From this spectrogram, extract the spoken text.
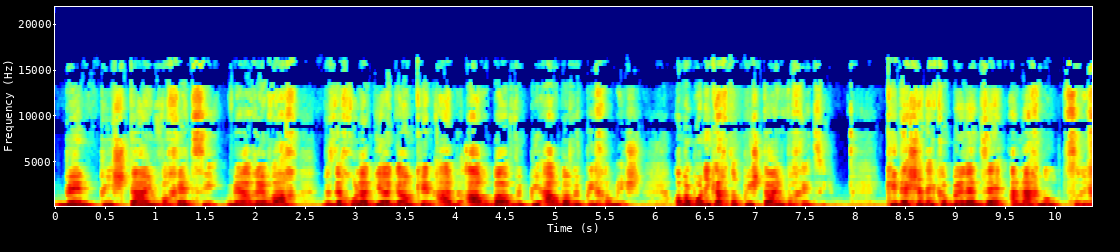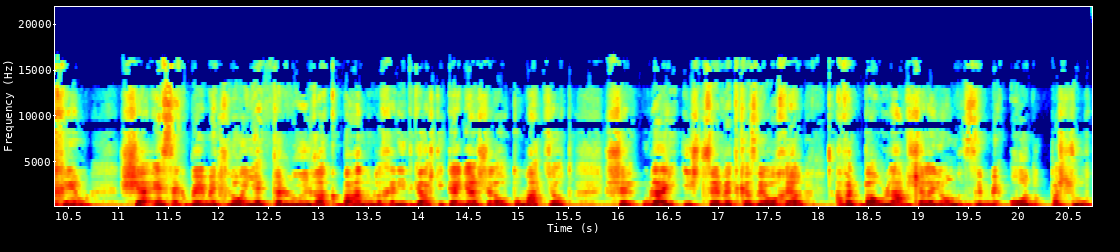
בין פי שתיים וחצי מהרווח, וזה יכול להגיע גם כן עד 4 ופי 4 ופי 5. אבל בואו ניקח את הפי שתיים וחצי. כדי שנקבל את זה, אנחנו צריכים שהעסק באמת לא יהיה תלוי רק בנו. לכן הדגשתי את העניין של האוטומציות, של אולי איש צוות כזה או אחר, אבל בעולם של היום זה מאוד פשוט.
